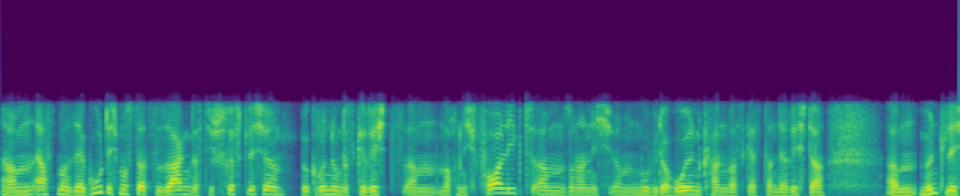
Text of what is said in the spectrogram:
ähm, erstmal sehr gut. Ich muss dazu sagen, dass die schriftliche Begründung des Gerichts ähm, noch nicht vorliegt, ähm, sondern ich ähm, nur wiederholen kann, was gestern der Richter ähm, mündlich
